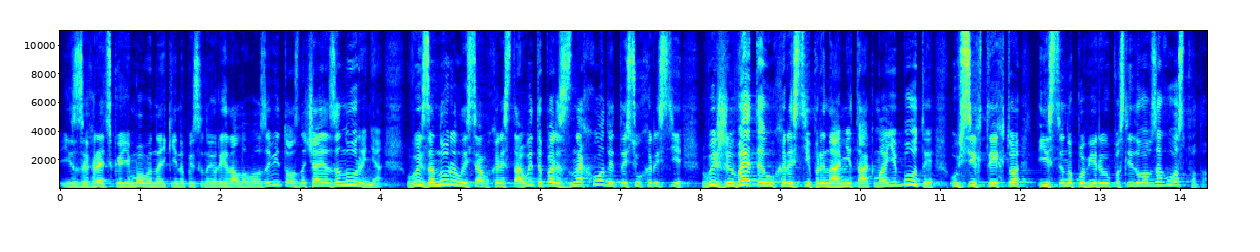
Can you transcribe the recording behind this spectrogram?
із грецької мови, на якій написано оригінал Нового Завіту, означає занурення. Ви занурилися в Христа, ви тепер знаходитесь у Христі, ви живете у Христі, принаймні так має бути у всіх тих, хто істинно повірив і послідував за Господом.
